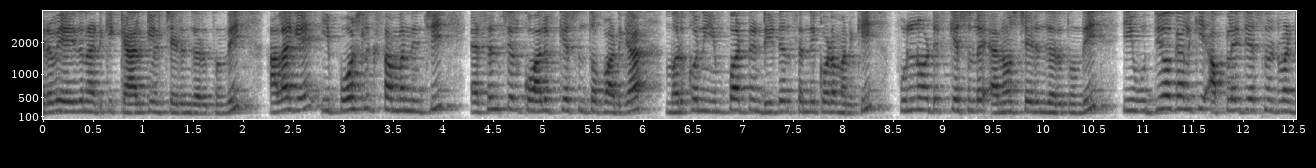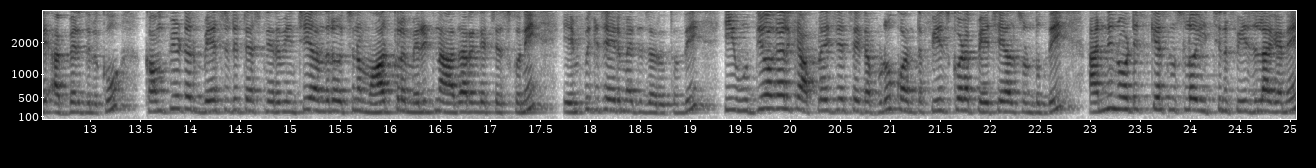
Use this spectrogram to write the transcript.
ఇరవై ఐదు నాటికి క్యాలిక్యులేట్ చేయడం జరుగుతుంది. అలాగే ఈ పోస్టులకు సంబంధించి ఎసెన్షియల్ క్వాలిఫికేషన్తో పాటుగా మరికొన్ని ఇంపార్టెంట్ డీటెయిల్స్ అన్నీ కూడా మనకి ఫుల్ నోటిఫికేషన్లో అనౌన్స్ చేయడం జరుగుతుంది. ఈ ఉద్యోగాలకి అప్లై చేసినటువంటి అభ్యర్థులకు కంప్యూటర్ బేస్డ్ టెస్ట్ నిర్వహించి అందులో వచ్చిన మార్కుల మెరిట్ను ఆధారంగా చేసుకుని ఎంపిక చేయడం అయితే జరుగుతుంది. ఈ ఉద్యోగాలకి అప్లై చేసేటప్పుడు కొంత ఫీజు కూడా పే చేయాల్సి ఉంటుంది. అన్ని నోటిఫికేషన్స్లో ఇచ్చిన ఫీజు లాగానే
